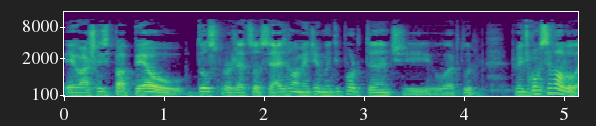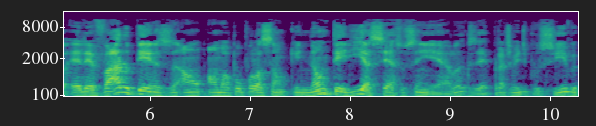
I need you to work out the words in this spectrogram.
Eu acho que esse papel dos projetos sociais realmente é muito importante, Arthur. Porque, como você falou, é levar o tênis a, um, a, uma população que não teria acesso sem ela, quer dizer, é praticamente impossível.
